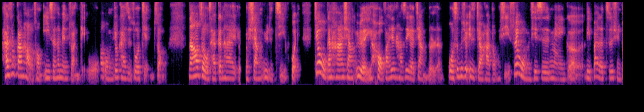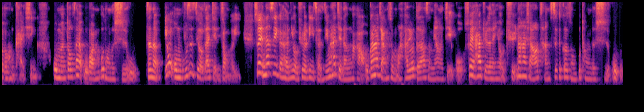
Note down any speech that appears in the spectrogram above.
他就刚好从医生那边转给我，那我们就开始做减重，然后所以我才跟他有相遇的机会。结果我跟他相遇了以后，发现他是一个这样的人，我是不是就一直教他东西？所以我们其实每个礼拜的咨询都很开心，我们都在玩不同的食物，真的，因为我们不是只有在减重而已，所以那是一个很有趣的历程。因为他减得很好，我跟他讲什么，他就得到什么样的结果，所以他觉得很有趣。那他想要尝试各种不同的食物，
